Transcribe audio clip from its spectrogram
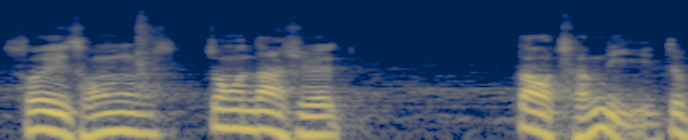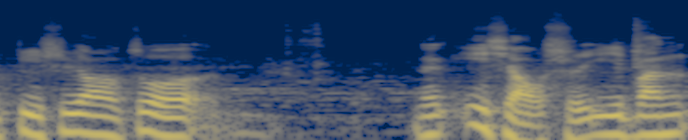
所以从中文大学到城里就必须要坐那一小时一班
